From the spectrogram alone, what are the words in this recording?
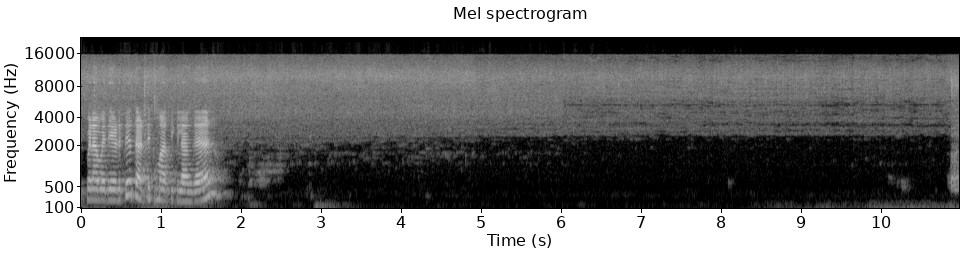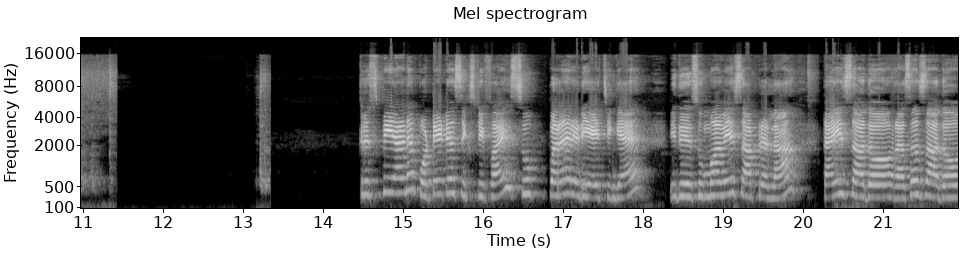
இப்போ நம்ம இதை எடுத்து தட்டுக்கு மாற்றிக்கலாங்க கிறிஸ்பியான பொட்டேட்டோ சிக்ஸ்டி ஃபைவ் சூப்பராக ரெடி ஆயிடுச்சிங்க. இது சும்மாவே சாப்பிட்றலாம் தயிர் சாதம் ரசம் சாதம்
